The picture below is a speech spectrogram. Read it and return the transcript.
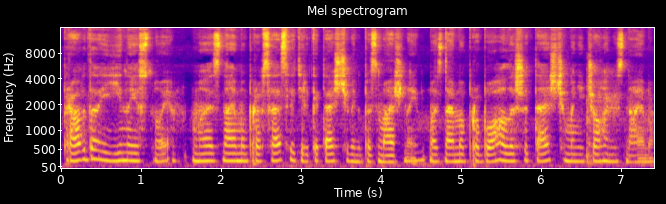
Правда її не існує. Ми знаємо про всесвіт тільки те, що він безмежний. Ми знаємо про Бога лише те, що ми нічого не знаємо.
